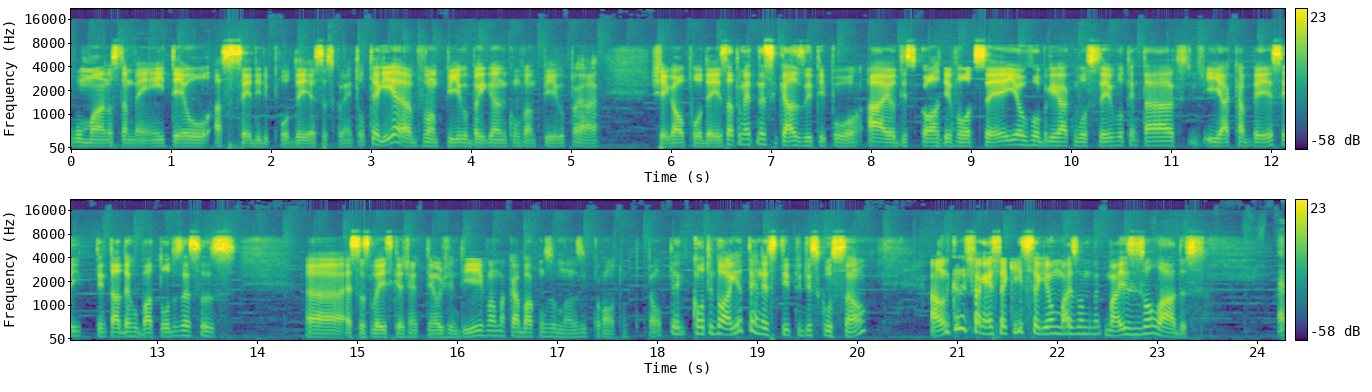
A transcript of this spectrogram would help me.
humanos também e ter o- a sede de poder, essas coisas. Então teria vampiro brigando com vampiro pra chegar ao poder. Exatamente nesse caso de tipo, ah, eu discordo de você e eu vou brigar com você, vou tentar ir à cabeça e tentar derrubar todas essas ah, essas leis que a gente tem hoje em dia e vamos acabar com os humanos e pronto. Então te- continuaria tendo esse tipo de discussão. A única diferença é que seriam mais, mais isoladas. É,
